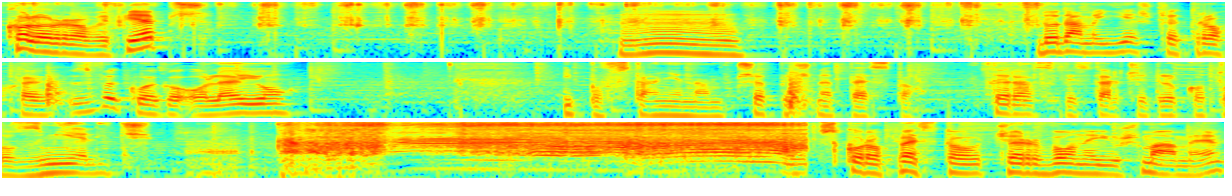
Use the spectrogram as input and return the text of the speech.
kolorowy pieprz. Mm. Dodamy jeszcze trochę zwykłego oleju i powstanie nam przepyszne pesto. Teraz wystarczy tylko to zmielić. Skoro pesto czerwone już mamy,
